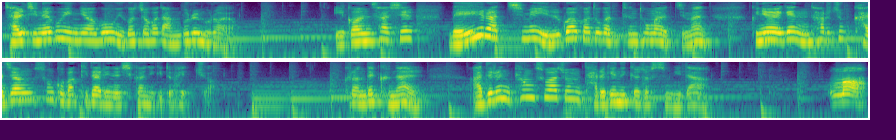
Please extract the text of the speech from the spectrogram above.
잘 지내고 있냐고 이것저것 안부를 물어요. 이건 사실 매일 아침의 일과과도 같은 통화였지만 그녀에겐 하루 중 가장 손꼽아 기다리는 시간이기도 했죠. 그런데 그날 아들은 평소와 좀 다르게 느껴졌습니다. 엄마,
